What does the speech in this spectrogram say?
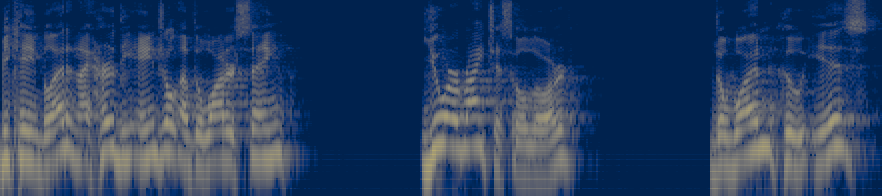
Became blood, and I heard the angel of the water saying, You are righteous, O Lord, the one who is,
